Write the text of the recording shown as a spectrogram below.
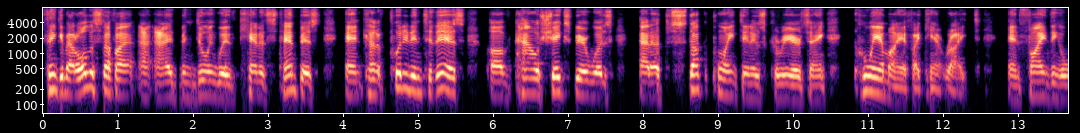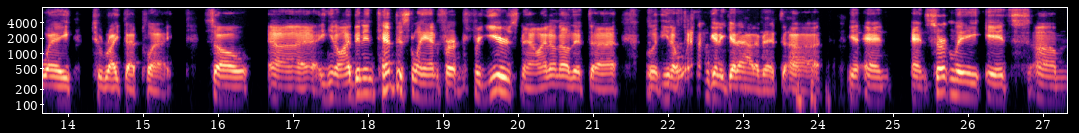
think about all the stuff I, I had been doing with Kenneth's Tempest and kind of put it into this of how Shakespeare was at a stuck point in his career saying, Who am I if I can't write? And finding a way to write that play. So, uh, you know, I've been in Tempest land for, for years now. I don't know that, uh, you know, when I'm going to get out of it. Uh, and, and certainly it's, um,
